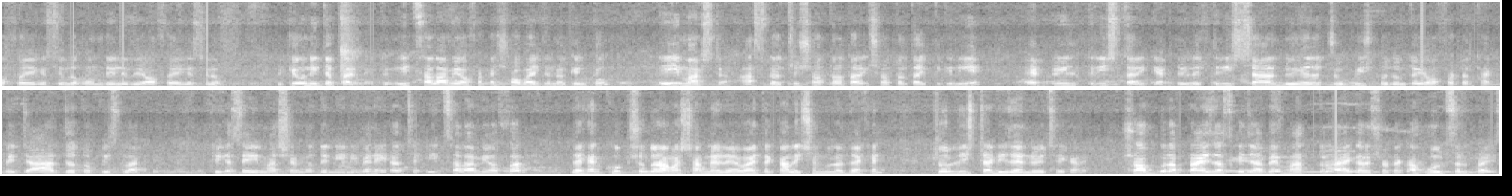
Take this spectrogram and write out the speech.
অফ হয়ে গেছিল হোম ডেলিভারি অফ হয়ে গেছিল, তো কেউ নিতে পারেনি। তো ঈদ সালামি অফারটা সবার জন্য কিন্তু এই মাসটা, আজকে হচ্ছে সতেরো তারিখ সতেরো তারিখ থেকে নিয়ে এপ্রিল ত্রিশ তারিখ, এপ্রিলের ত্রিশ চার দুই হাজার চব্বিশ পর্যন্ত এই অফারটা থাকবে, যার যত পিস লাগবে। ঠিক আছে? এই মাসের মধ্যে নিয়ে নেবেন। এটা হচ্ছে ঈদ সালামি অফার দেখেন, খুব সুন্দর আমার সামনে রেওয়ায়তের কালেকশনগুলো দেখেন। চল্লিশটা ডিজাইন রয়েছে এখানে। সবগুলো প্রাইস আজকে যাবে মাত্র এগারোশো টাকা হোলসেল প্রাইস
